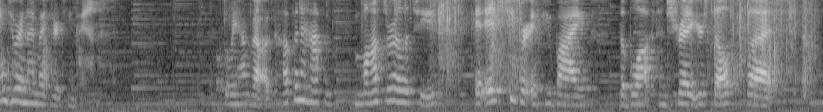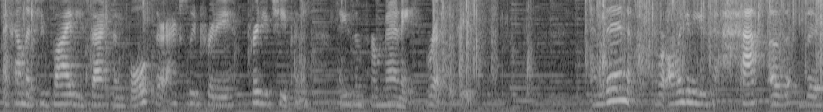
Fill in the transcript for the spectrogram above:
Into our 9x13 pan. So we have about a cup and a half of mozzarella cheese. It is cheaper if you buy the blocks and shred it yourself, but I found that if you buy these bags in bulk, they're actually pretty, pretty cheap and I use them for many recipes. And then we're only gonna use half of the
